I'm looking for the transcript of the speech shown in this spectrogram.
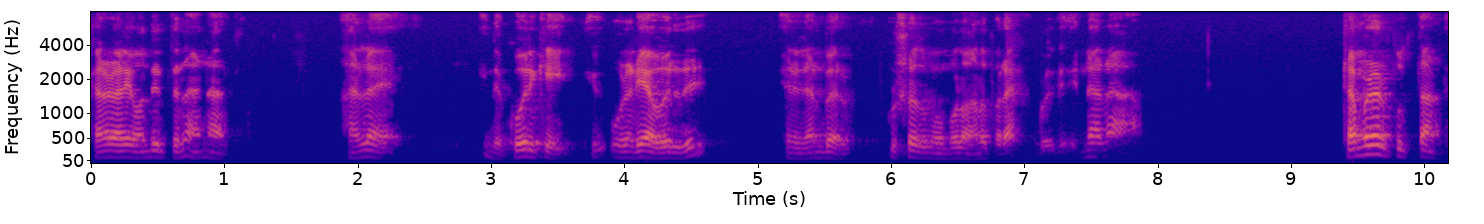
கனடாலையும் வந்துருச்சுன்னா என்ன அர்த்தம்? அதனால் இந்த கோரிக்கை உடனடியாக வருது. என் நண்பர் புருஷோத்தமம் மூலம் அனுப்புகிறேன் உங்களுக்கு என்னன்னா தமிழர் புத்தாண்டு.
